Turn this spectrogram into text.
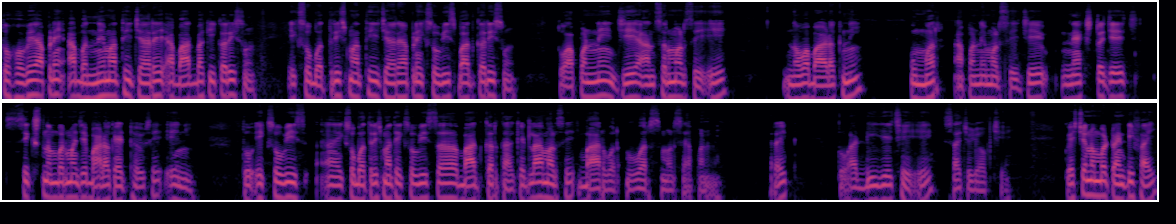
તો હવે આપણે આ બંનેમાંથી જ્યારે આ બાદ બાકી કરીશું, એકસો બત્રીસમાંથી જ્યારે આપણે એકસો વીસ બાદ કરીશું, તો આપણને જે આન્સર મળશે એ નવા બાળકની ઉંમર આપણને મળશે. જે નેક્સ્ટ જે સિક્સ નંબરમાં જે બાળક એડ થયું છે એની. તો એકસો વીસ એકસો બત્રીસમાંથી એકસો વીસ બાદ કરતાં કેટલા મળશે? બાર વર્ષ મળશે આપણને. રાઈટ? તો આ ડી જે છે એ સાચો જવાબ છે. ક્વેશ્ચન નંબર ટ્વેન્ટી ફાઇવ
